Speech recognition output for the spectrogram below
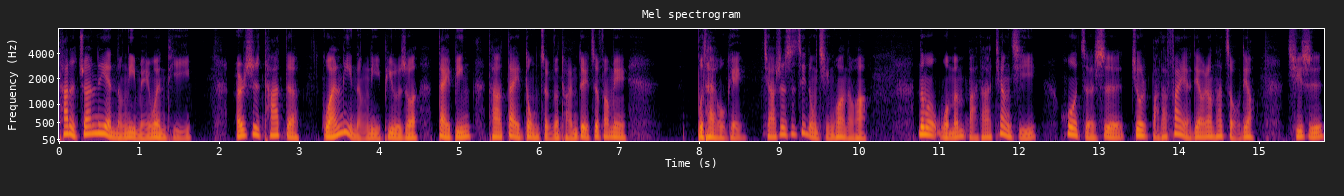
他的专业能力没问题，而是他的管理能力，譬如说带兵，他带动整个团队这方面不太 OK。假设是这种情况的话，那么我们把他降级，或者是就是把他 fire 掉，让他走掉，其实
